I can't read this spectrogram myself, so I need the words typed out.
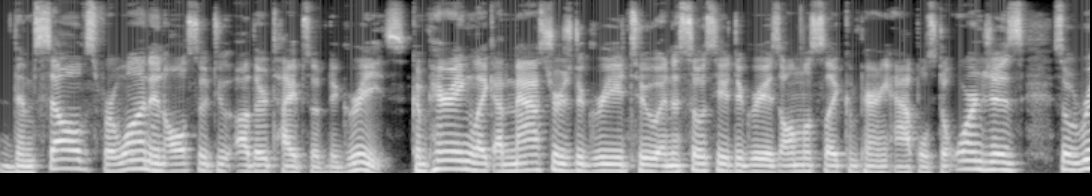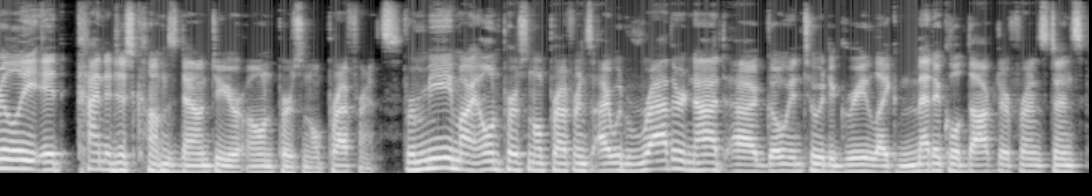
themselves, for one, and also to other types of degrees. Comparing like a master's master's degree to an associate degree is almost like comparing apples to oranges. So really it kind of just comes down to your own personal preference. For me, my own personal preference, I would rather not uh, go into a degree like medical doctor, for instance,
